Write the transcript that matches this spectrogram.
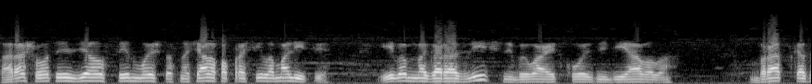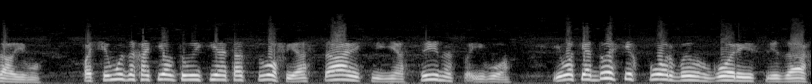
«Хорошо ты сделал, сын мой, что сначала попросил о молитве, ибо многоразличны бывают козни дьявола». Брат сказал ему, Почему захотел ты уйти от отцов и оставить меня, сына своего? И вот я до сих пор был в горе и слезах.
